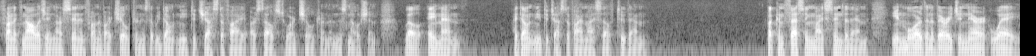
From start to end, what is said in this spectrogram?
from acknowledging our sin in front of our children is that we don't need to justify ourselves to our children in this notion. Well, amen. I don't need to justify myself to them. But confessing my sin to them in more than a very generic way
